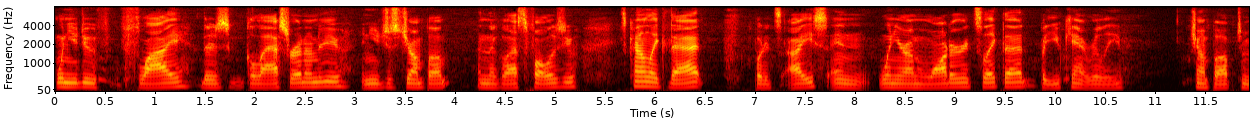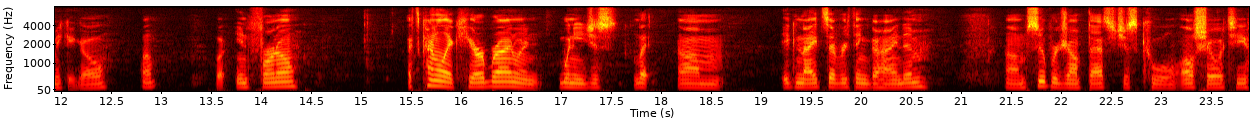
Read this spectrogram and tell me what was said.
when you do fly, there's glass right under you, and you just jump up, and the glass follows you. It's kind of like that, but it's ice, and when you're on water, it's like that, but you can't really jump up to make it go up. But Inferno, it's kind of like Herobrine when when he just let um ignites everything behind him um, super jump, that's just cool. I'll show it to you.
